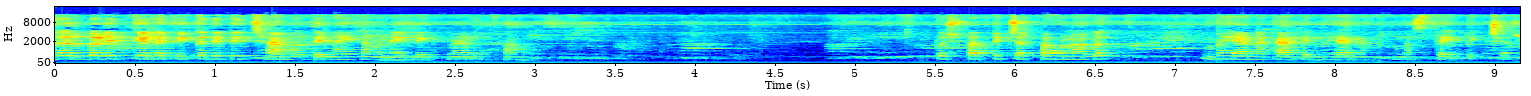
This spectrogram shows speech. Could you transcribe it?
गडबडीत केलं की कधी बी छान होते नाही का? म्हणायले. हा पुष्पा पिक्चर पाहून आलो. भयानक आहे भयानक. मस्त आहे पिक्चर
